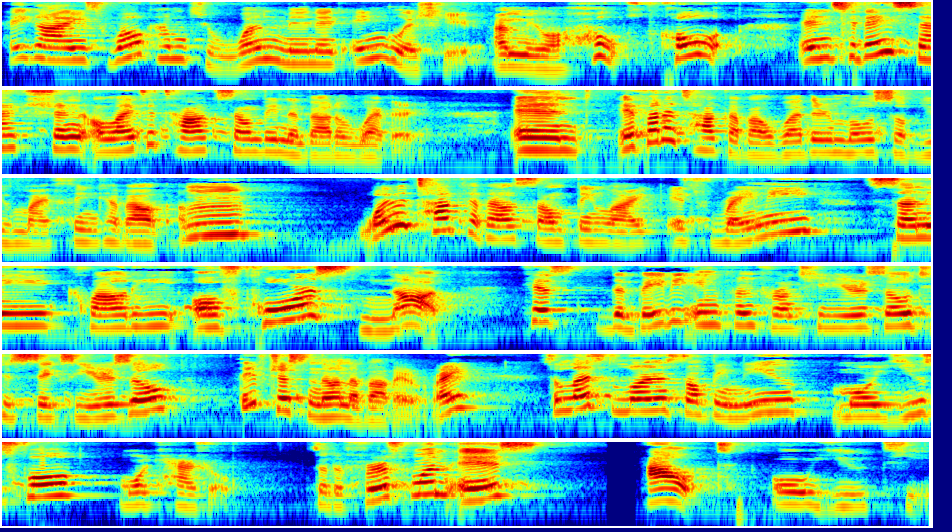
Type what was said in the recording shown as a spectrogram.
Hey guys, welcome to One Minute English here. I'm your host, Cole. In today's section, I'd like to talk something about the weather. And if I talk about weather, most of you might think about, um, why you talk about something like it's rainy, sunny, cloudy? Of course not. Because the baby infant from two years old to six years old, they've just known about it, right? So let's learn something new, more useful, more casual. So the first one is out, O-U-T.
